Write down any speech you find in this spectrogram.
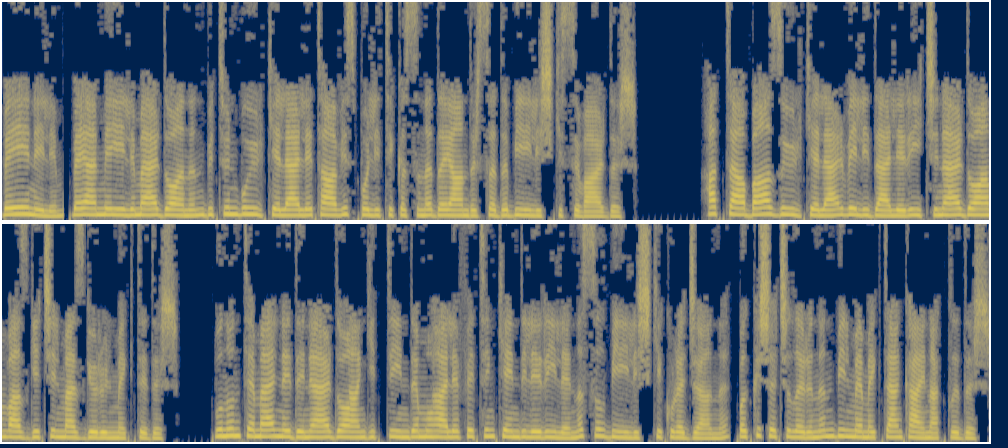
Beğenelim, beğenmeyelim Erdoğan'ın bütün bu ülkelerle taviz politikasına dayandırsa da bir ilişkisi vardır. Hatta bazı ülkeler ve liderleri için Erdoğan vazgeçilmez görülmektedir. Bunun temel nedeni Erdoğan gittiğinde muhalefetin kendileriyle nasıl bir ilişki kuracağını, bakış açılarının bilmemekten kaynaklıdır.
